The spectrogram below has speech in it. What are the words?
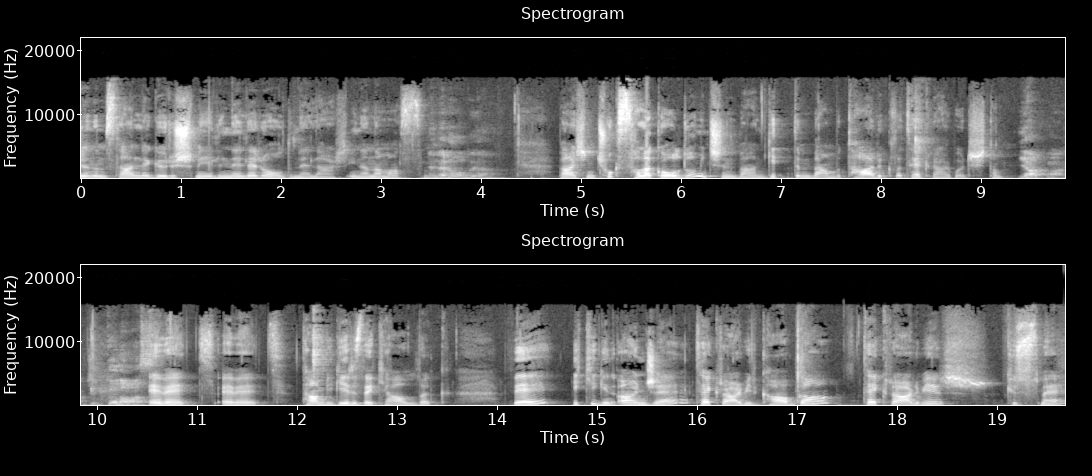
Canım senle görüşmeyeli neler oldu neler inanamazsın. Neler oldu ya? Ben şimdi çok salak olduğum için ben gittim ben bu Tarık'la tekrar barıştım. Yapma. Ciddi olamazsın. Evet, evet. Tam bir gerizekalılık. Ve iki gün önce tekrar bir kavga, tekrar bir küsme.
